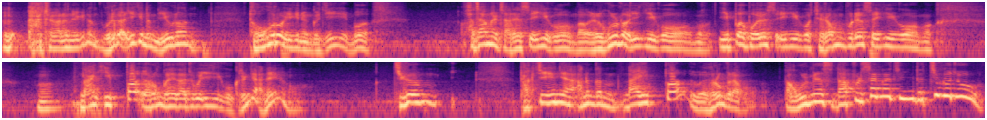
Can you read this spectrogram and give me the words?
어, 제가 하는 얘기는 우리가 이기는 이유는 도구로 이기는 거지. 뭐 화장을 잘해서 이기고, 막 얼굴로 이기고, 뭐 이뻐 보여서 이기고, 재롱 부려서 이기고, 뭐, 어, 나 이뻐! 이런 거 해가지고 이기고 그런 게 아니에요. 지금 박지현이 하는 건 나 이뻐? 뭐 이런 거라고. 막 울면서 나 불쌍하지. 나 찍어줘.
